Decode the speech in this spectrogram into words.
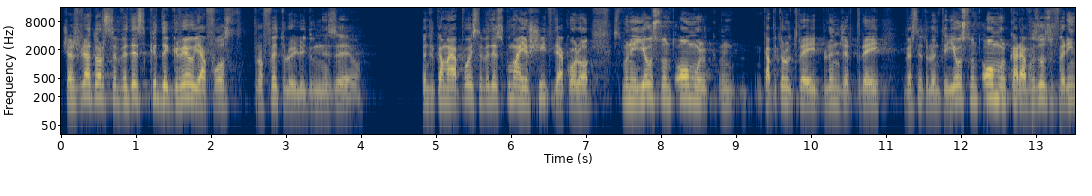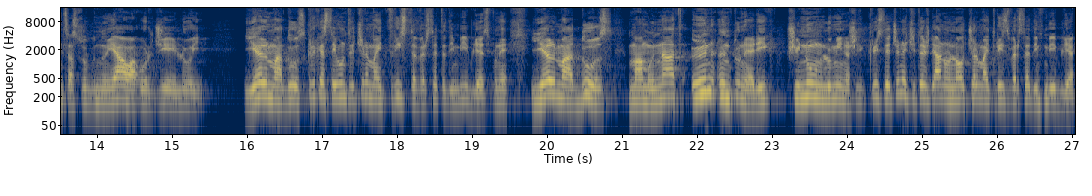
și aș vrea doar să vedeți cât de greu i-a fost profetului lui Dumnezeu. Pentru că mai apoi să vedeți cum a ieșit de acolo. Spune, eu sunt omul, în capitolul 3, plângeri 3, versetul 1, eu sunt omul care a văzut suferința sub nuiaua urgiei lui. El m-a dus, cred că este unul dintre cele mai triste versete din Biblie, spune, El m-a dus, m-a mânat în întuneric și nu în lumină. Și Cristi, de ce ne citești de anul nou cel mai trist verset din Biblie?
